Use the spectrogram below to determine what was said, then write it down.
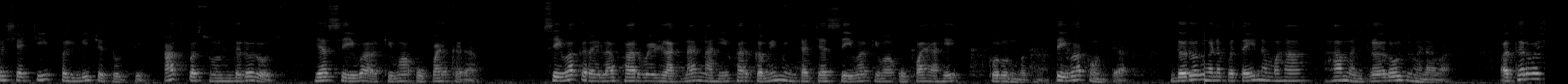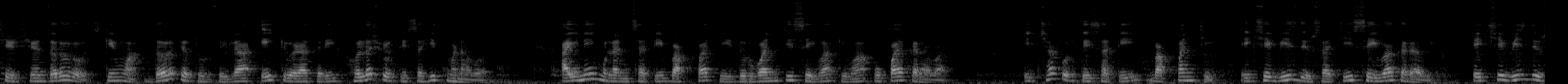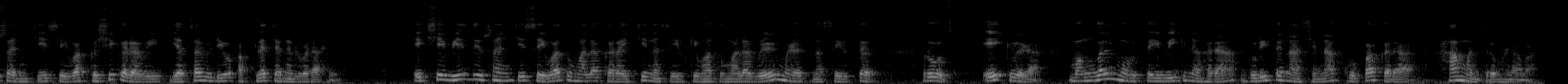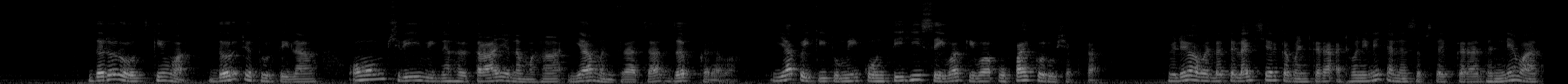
वर्षाची पहिली चतुर्थी. आजपासून दररोज ह्या सेवा किंवा उपाय करा. सेवा करायला फार वेळ लागणार नाही फार कमी मिनिटाच्या सेवा किंवा उपाय आहेत करून बघा. सेवा कोणत्या? दररोज गणपतई नमहा हा मंत्र रोज म्हणावा. अथर्व शीर्ष दररोज किंवा दर चतुर्थीला एक वेळा तरी फलश्रुतीसहित म्हणावं. आईने मुलांसाठी बाप्पाची दुर्वांची सेवा किंवा उपाय करावा. इच्छापूर्तीसाठी बाप्पांची एकशे वीस दिवसाची सेवा करावी. एकशे वीस दिवसांची सेवा कशी करावी याचा व्हिडिओ आपल्या चॅनलवर आहे. एकशे वीस दिवसांची सेवा तुम्हाला करायची नसेल किंवा तुम्हाला वेळ मिळत नसेल तर रोज एक वेळा मंगलमूर्ते विघ्नहरा दुरितनाशना कृपा करा हा मंत्र म्हणावा. दररोज किंवा दर चतुर्थीला ओम श्री विघ्नहर्ताय नमहा या मंत्राचा जप करावा. यापैकी तुम्ही कोणतीही सेवा किंवा उपाय करू शकता. व्हिडिओ आवडला तर लाईक शेअर कमेंट करा. आठवणीने चॅनल सबस्क्राईब करा. धन्यवाद.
